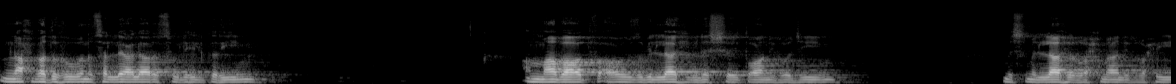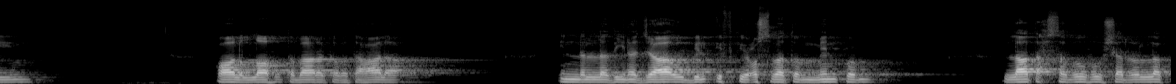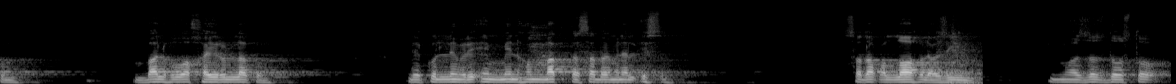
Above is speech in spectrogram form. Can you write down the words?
نحمد ہُون صلی اللہ رسول الکریم بعد فاعوذ باللہ من الشیطان الرجیم بسم اللہ الرحمن الرحیم قال اللہ تبارک و تعالی ان الذین جاؤوا بالافک عصبۃ منکم لا تحسبوه شر لکم بل هو خیر لکم لکل امرئ منہم مکتصب من الاسم۔ صدق اللہ العظیم۔ معزز دوستو،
